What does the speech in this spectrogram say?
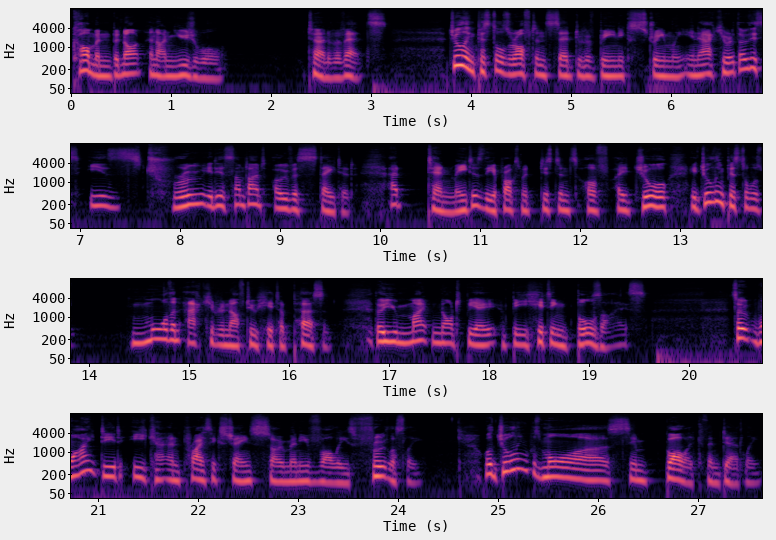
common, but not an unusual turn of events. Dueling pistols are often said to have been extremely inaccurate, though this is true, it is sometimes overstated. At 10 meters, the approximate distance of a duel, a dueling pistol was more than accurate enough to hit a person, though you might not be, a, be hitting bullseyes. So, why did Eacker and Price exchange so many volleys fruitlessly? Well, dueling was more uh, symbolic than deadly.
